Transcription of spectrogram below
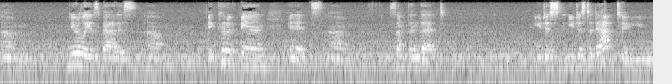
um, nearly as bad as um, it could have been, and it's um, something that you just you just adapt to. You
